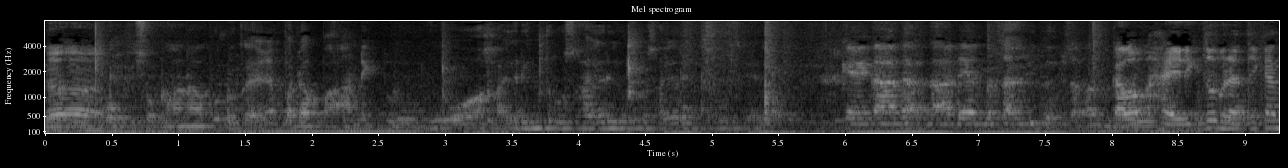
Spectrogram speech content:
Heeh. coffee shop mana pun tuh kayaknya pada panik tuh wah hiring terus hiring terus hiring terus kayak kayak nggak ada nggak ada yang betah juga misalkan Kalau hiring tuh berarti kan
